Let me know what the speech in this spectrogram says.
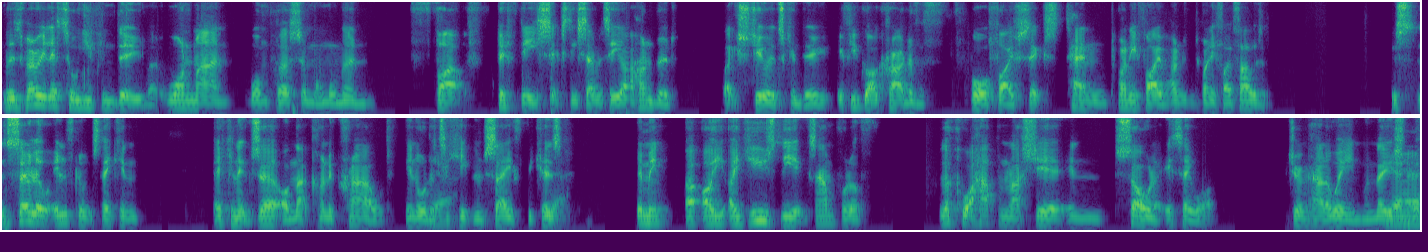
there's very little you can do like one man one person one woman fi- 50 60 70 100 like stewards can do if you've got a crowd of 4 5 6 10 25 125000 there's, there's so little influence they can they can exert on that kind of crowd in order to keep them safe because Yeah. I mean, I, I, I used the example of look what happened last year in Seoul at Itaewon during Halloween when they Yeah,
